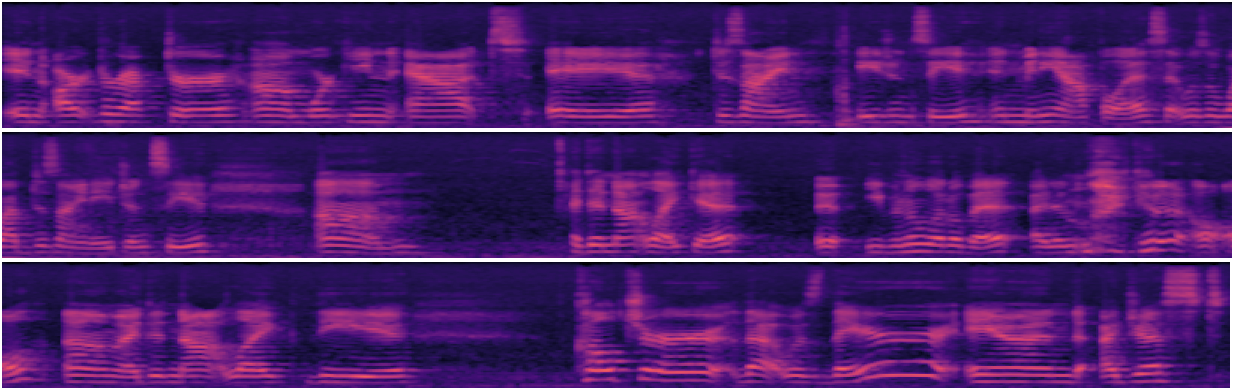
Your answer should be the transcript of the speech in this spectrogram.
an art director um, working at a design agency in Minneapolis. It was a web design agency um, I did not like it even a little bit. I didn't like it at all. Um, I did not like the culture that was there, and I just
